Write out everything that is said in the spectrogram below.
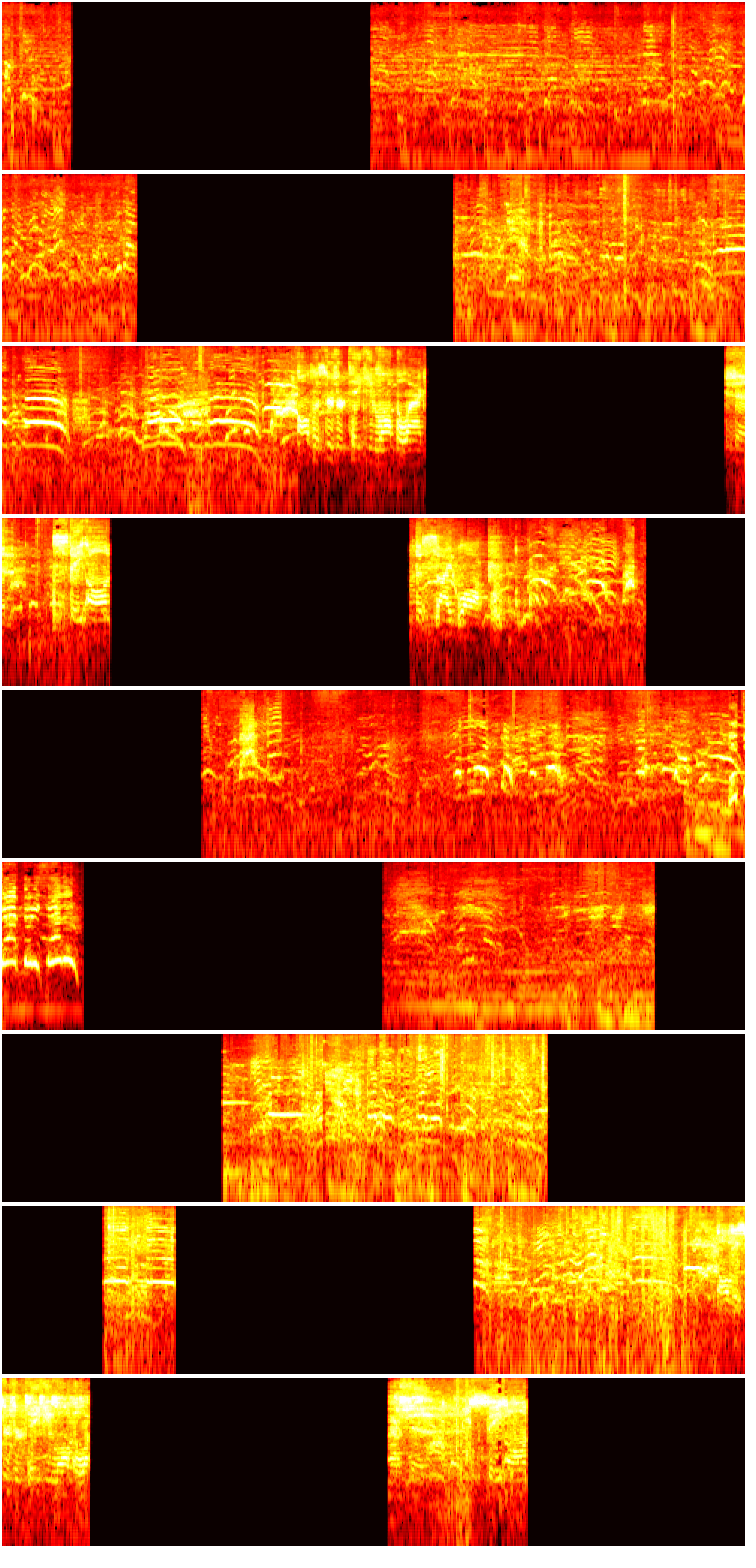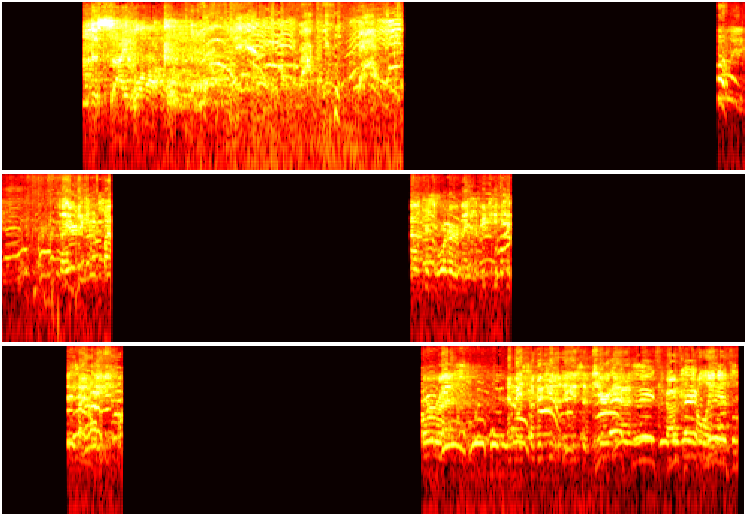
You sidewalk. Failure to this order may subject you to citation arrest and may subject you to the use of tear gas, crowd control agents,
